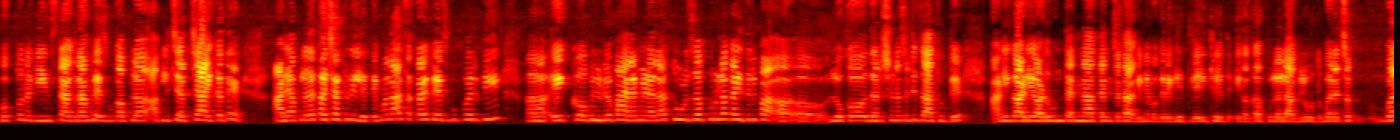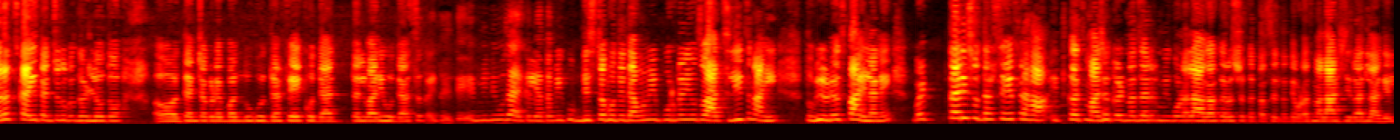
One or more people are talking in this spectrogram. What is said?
बघतो ना की इंस्टाग्राम फेसबुक आपलं आपली चर्चा ऐकते आणि आपल्याला तशाच रील येते. मला सकाळी फेसबुकवरती एक व्हिडिओ पाहायला मिळाला. तुळजापूरला काहीतरी पा लोक दर्शनासाठी जात होते आणि गाडी अडवून त्यांना त्यांच्या दागिने वगैरे घेतले. इथे एका काकूला लागलं होतं. बऱ्याच बरंच काही त्यांच्यासोबत घडलं होतं. त्यांच्याकडे बंदूक होत्या फेक होत्या तलवारी होत्या असं काहीतरी ते मी न्यूज ऐकली. आता मी खूप डिस्टर्ब होते त्यामुळे मी पूर्ण न्यूज वाचलीच नाही. तो व्हिडिओच पाहिला नाही. बट तरीसुद्धा सेफ राहा. इतकंच माझ्याकडनं जर मी कोणाला आगा करू शकत असेल तर तेवढाच मला आशीर्वाद लागेल.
